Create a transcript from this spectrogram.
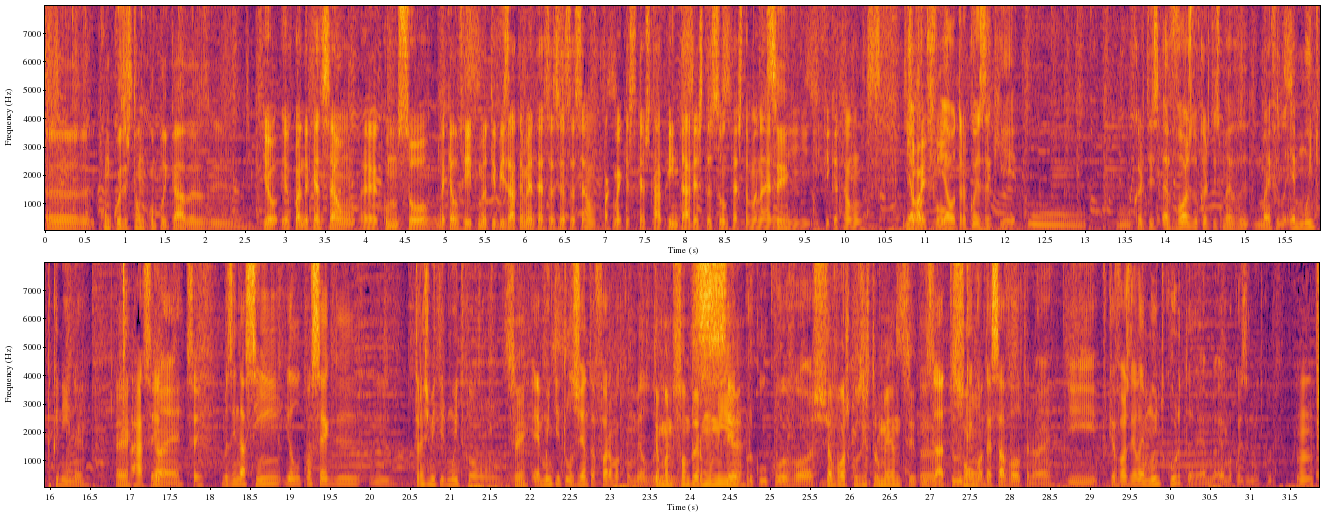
uh, com coisas tão complicadas e Eu, eu- quando a canção eh, começou, naquele ritmo, eu tive exatamente essa sensação. Pá, como é que este gajo está a pintar este assunto desta maneira e, e fica tão E joyful. e há outra coisa que é o, o Curtis, a voz do Curtis Mayf- Mayfield é muito pequenina, é, Ah, sim. não é? Sim. Mas ainda assim ele consegue eh, transmitir muito com. sim. É muito inteligente a forma como ele Tem uma noção de harmonia. sempre colocou a voz. Da voz com os instrumentos e da Exato, tudo o que acontece à volta, não é? E, porque a voz dele é muito curta, é uma, é uma coisa muito curta. Uhum.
